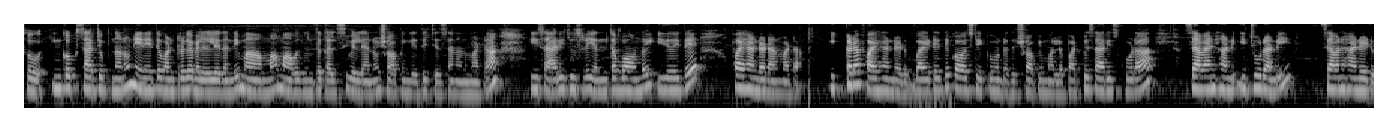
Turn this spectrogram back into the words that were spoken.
సో ఇంకొకసారి చెప్తున్నాను నేనైతే ఒంటరిగా వెళ్ళలేదండి. మా అమ్మ మా వదినతో కలిసి వెళ్ళాను షాపింగ్ అయితే చేశాను అనమాట ఈ శారీ చూస్తే ఎంత బాగుందో ఇదైతే ఫైవ్ హండ్రెడ్ అనమాట ఇక్కడ ఫైవ్ హండ్రెడ్. బయట అయితే కాస్ట్ ఎక్కువ ఉంటుంది షాపింగ్ మాల్లో. పట్టు శారీస్ కూడా సెవెన్ హండ్రెడ్. ఇది చూడండి సెవెన్ హండ్రెడ్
